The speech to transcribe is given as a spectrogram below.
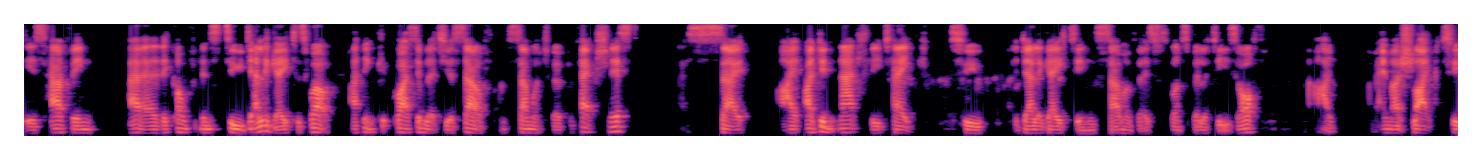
is having uh, the confidence to delegate as well. I think quite similar to yourself, I'm somewhat of a perfectionist. So I, I didn't naturally take to delegating some of those responsibilities off. I, I much like to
